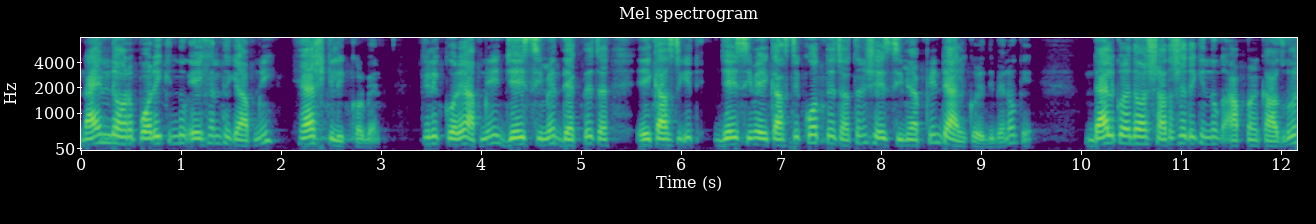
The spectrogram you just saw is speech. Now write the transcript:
নাইন দেওয়ার পরে কিন্তু এখান থেকে আপনি হ্যাশ ক্লিক করবেন। ক্লিক করে আপনি যেই সিমে দেখতে চা, এই কাজটি যেই সিমে এই কাজটি করতে চাচ্ছেন, সেই সিমে আপনি ডায়াল করে দিবেন ওকে ডায়াল করে দেওয়ার সাথে সাথে কিন্তু আপনার কাজগুলো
